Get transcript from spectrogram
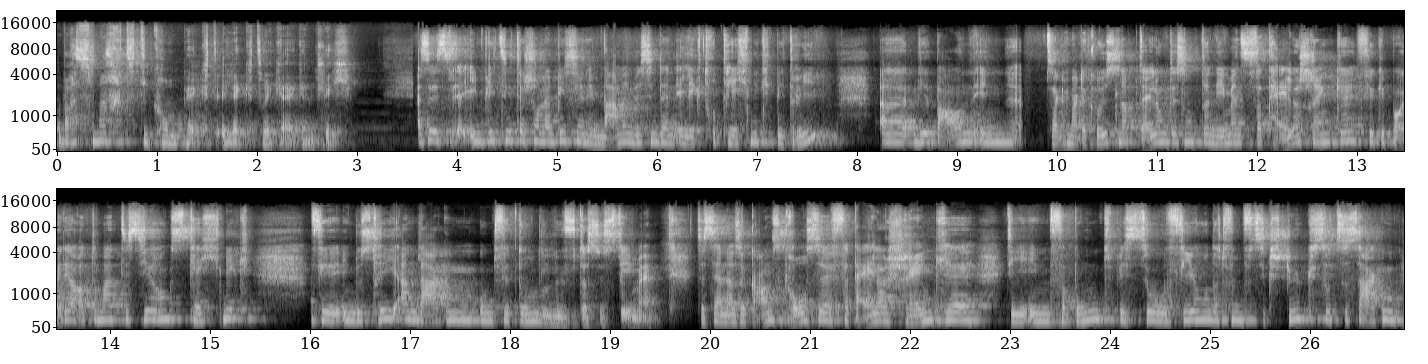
Was macht die Compact Electric eigentlich? Also es impliziert ja schon ein bisschen im Namen, wir sind ein Elektrotechnikbetrieb. Äh, wir bauen in sage ich mal, der größten Abteilung des Unternehmens Verteilerschränke für Gebäudeautomatisierungstechnik, für Industrieanlagen und für Tunnellüftersysteme. Das sind also ganz große Verteilerschränke, die im Verbund bis zu 450 Stück sozusagen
